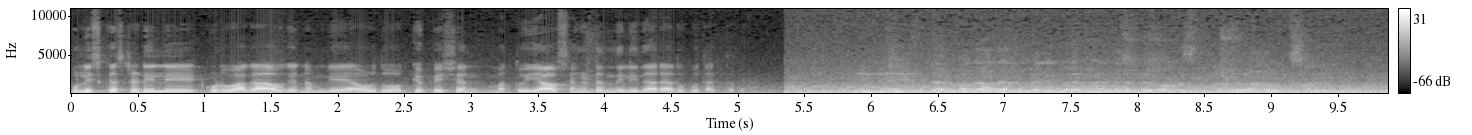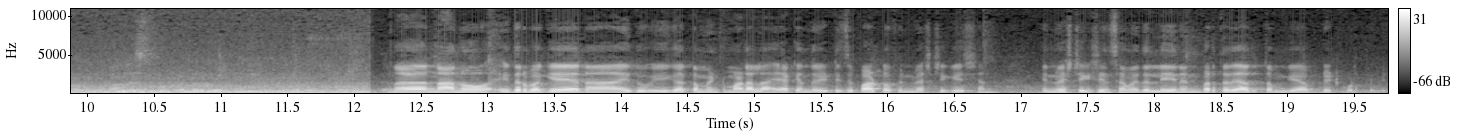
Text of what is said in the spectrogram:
ಪೊಲೀಸ್ ಕಸ್ಟಡಿಯಲ್ಲಿ ಇಟ್ಕೊಳ್ಳುವಾಗ ಅವಾಗ ನಮಗೆ ಅವ್ರದ್ದು ಆಕ್ಯುಪೇಷನ್ ಮತ್ತು ಯಾವ ಸಂಘಟನೆಯಲ್ಲಿ ಇದ್ದಾರೆ ಅದು ಗೊತ್ತಾಗ್ತದೆ. ನಾನು ಇದ್ರ ಬಗ್ಗೆ ನಾ ಇದು ಈಗ ಕಮೆಂಟ್ ಮಾಡಲ್ಲ ಯಾಕೆಂದರೆ it is a part of investigation investigation ಸಮಯದಲ್ಲಿ ಏನೇನು ಬರ್ತದೆ ಅದು ತಮಗೆ ಅಪ್ಡೇಟ್ ಕೊಡ್ತೀವಿ.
